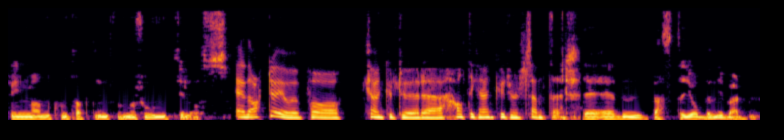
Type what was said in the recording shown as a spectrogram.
finner man kontaktinformasjon til oss. Er det artig å jobbe på Kvenkultur, eh, Alltid Kvenkultursenter? Det er den beste jobben i verden.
